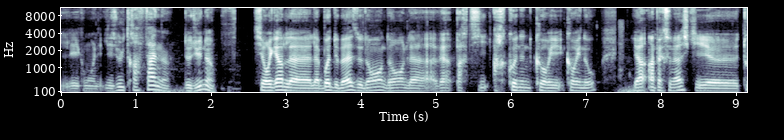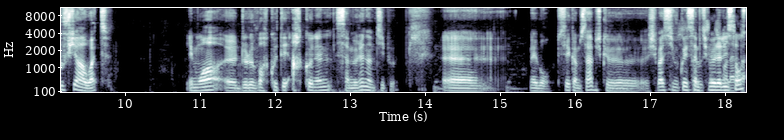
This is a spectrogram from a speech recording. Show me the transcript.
les, comment, les, les ultra fans de Dune. Si on regarde la, la boîte de base, dedans, dans la partie Harkonnen Cori- Corino, il y a un personnage qui est euh, Tufir Awat. Et moi, euh, de le voir côté Harkonnen, ça me gêne un petit peu. Euh, mais bon, c'est comme ça, puisque je sais pas si vous connaissez un petit peu la licence.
